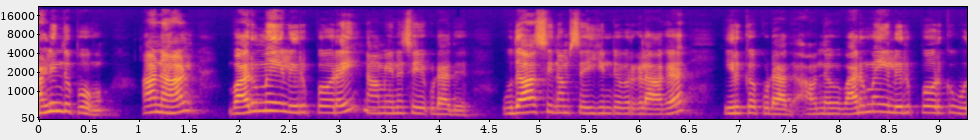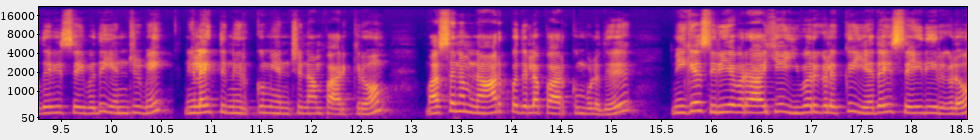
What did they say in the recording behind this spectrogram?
அழிந்து போகும். ஆனால் வறுமையில் இருப்போரை நாம் என்ன செய்யக்கூடாது? உதாசீனம் செய்கின்றவர்களாக இருக்கக்கூடாது. அந்த வறுமையில் இருப்போருக்கு உதவி செய்வது என்றுமே நிலைத்து நிற்கும் என்று நாம் பார்க்கிறோம். வசனம் நாற்பதில் பார்க்கும் பொழுது மிக சிறியவராகிய இவர்களுக்கு எதை செய்தீர்களோ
